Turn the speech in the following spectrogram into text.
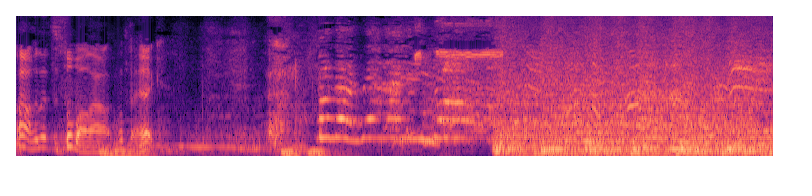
Oh, who let this football out? What the heck?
